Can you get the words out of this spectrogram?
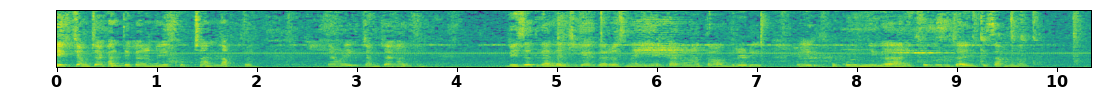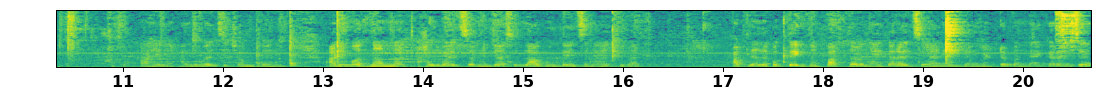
एक चमचा घालते कारण हे खूप छान लागतं. त्यामुळे एक चमचा घालते. भिजत घालायची काही गरज नाही आहे कारण आता ऑलरेडी हे उकळून निघा आणि फुलून जाईल ते चांगलं. आहे ना हलवायचं चमच्याने आणि मधनं हलवायचं म्हणजे असं लागून द्यायचं नाही अजिबात. आपल्याला फक्त एकदम पातळ नाही करायचं आणि एकदम घट्ट पण नाही करायचं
